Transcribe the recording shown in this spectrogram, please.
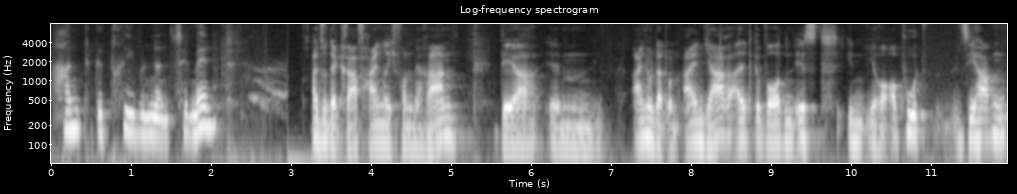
handgetriebenen Zement. Also der Graf Heinrich von Meran, der ähm, 101 Jahre alt geworden ist in ihrer Obhut. Sie haben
